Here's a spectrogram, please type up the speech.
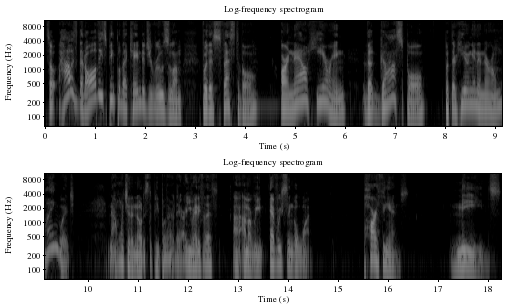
So, how is that all these people that came to Jerusalem for this festival are now hearing the gospel, but they're hearing it in their own language? Now, I want you to notice the people that are there. Are you ready for this? Uh, I'm going to read every single one Parthians, Medes,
